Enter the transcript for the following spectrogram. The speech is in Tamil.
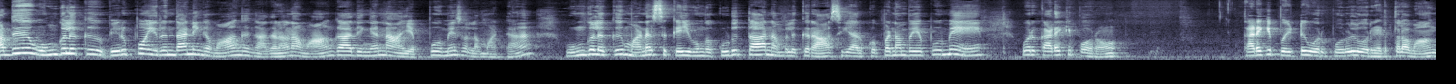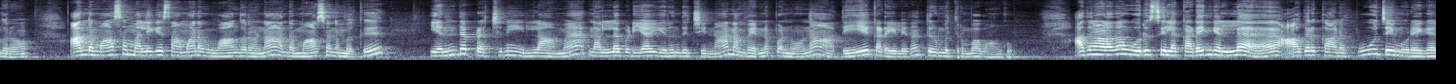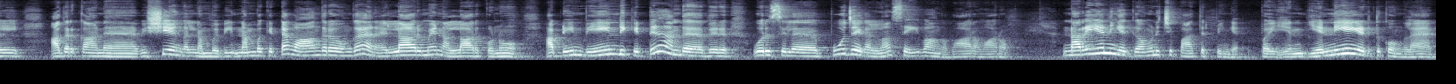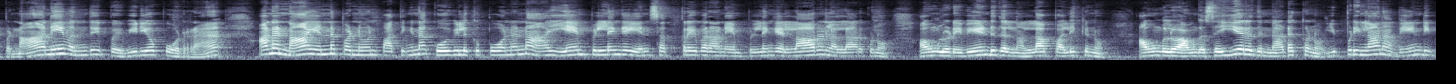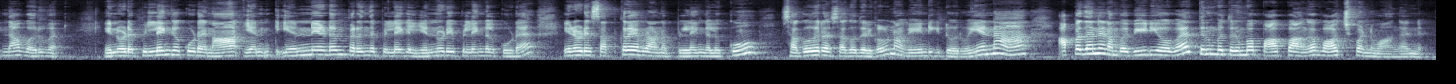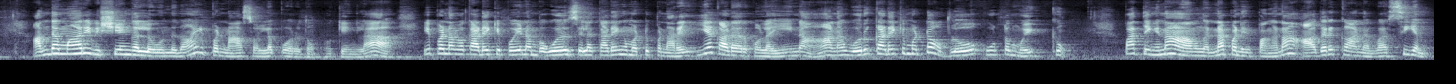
அது உங்களுக்கு விருப்பம் இருந்தால் நீங்கள் வாங்குங்க. அதெல்லாம் நான் வாங்காதீங்கன்னு நான் எப்போவுமே சொல்ல மாட்டேன். உங்களுக்கு மனசுக்கு இவங்க கொடுத்தா நம்மளுக்கு ராசியாக இருக்கும். இப்போ நம்ம எப்போவுமே ஒரு கடைக்கு போகிறோம் கடைக்கு போயிட்டு ஒரு பொருள் ஒரு இடத்துல வாங்குகிறோம் அந்த மாதம் மளிகை சாமான் நம்ம வாங்குறோன்னா அந்த மாதம் நமக்கு எந்த பிரச்சனையும் இல்லாமல் நல்லபடியாக இருந்துச்சுன்னா நம்ம என்ன பண்ணுவோன்னா அதே கடையிலே தான் திரும்ப திரும்ப வாங்குவோம். அதனால தான் ஒரு சில கடைகளில் அதற்கான பூஜை முறைகள் அதற்கான விஷயங்கள் நம்ம வீ நம்மக்கிட்ட வாங்குறவங்க எல்லாருமே நல்லா இருக்கணும் அப்படின்னு வேண்டிக்கிட்டு அந்த ஒரு சில பூஜைகள்லாம் செய்வாங்க வாரம் வாரம். நிறைய நீங்கள் கவனித்து பார்த்துருப்பீங்க. இப்போ என் என்னையே எடுத்துக்கோங்களேன். இப்போ நானே வந்து இப்போ வீடியோ போடுறேன். ஆனால் நான் என்ன பண்ணுவேன்னு பார்த்தீங்கன்னா கோவிலுக்கு போனேன்னா என் பிள்ளைங்க என் சப்ஸ்கிரைபரான என் பிள்ளைங்க எல்லாரும் நல்லா இருக்கணும். அவங்களுடைய வேண்டுதல் நல்லா பழிக்கணும். அவங்கள அவங்க செய்யறது நடக்கணும். இப்படிலாம் நான் வேண்டிட்டு தான் வருவேன். என்னோட பிள்ளைங்க கூட நான் என் என்னிடம் பிறந்த பிள்ளைகள் என்னுடைய பிள்ளைங்கள் கூட என்னுடைய சப்ஸ்கிரைபரான பிள்ளைங்களுக்கும் சகோதர சகோதரிகளும் நான் வேண்டிக்கிட்டு வருவேன். ஏன்னா அப்போ தானே நம்ம வீடியோவை திரும்ப திரும்ப பார்ப்பாங்க வாட்ச் பண்ணுவாங்கன்னு. அந்த மாதிரி விஷயங்களில் ஒன்று தான் இப்போ நான் சொல்ல போகிறதும் ஓகேங்களா? இப்போ நம்ம கடைக்கு போய் நம்ம ஒரு சில கடைங்க மட்டும் இப்போ நிறைய கடை இருக்கும் லைனாக ஆனால் ஒரு கடைக்கு மட்டும் அவ்வளோ கூட்டம் மொய்க்கும். பார்த்தீங்கன்னா அவங்க என்ன பண்ணியிருப்பாங்கன்னா அதற்கான வசியம்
